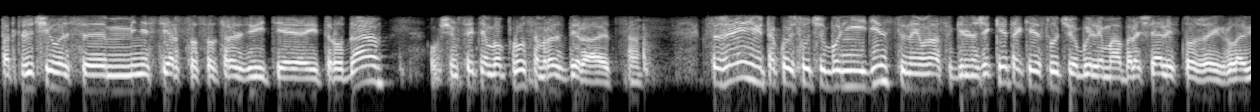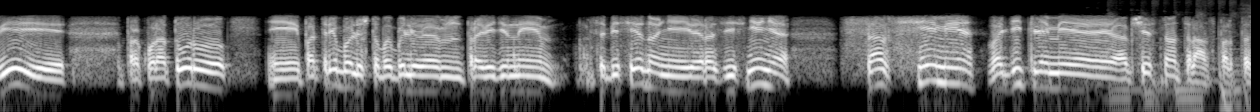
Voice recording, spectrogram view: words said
подключилось э, Министерство соцразвития и труда. В общем, с этим вопросом разбираются. Сожалению, такой случай был не единственный. У нас в Геленджике такие случаи были. Мы обращались тоже и к главе, и прокуратуру, и потребовали, чтобы были проведены собеседования и разъяснения со всеми водителями общественного транспорта.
